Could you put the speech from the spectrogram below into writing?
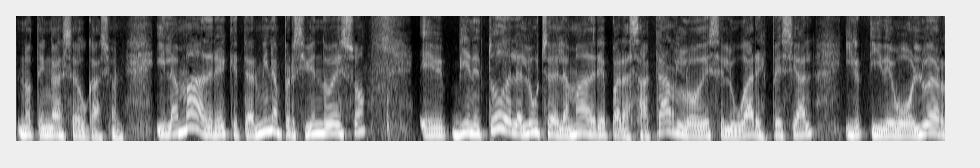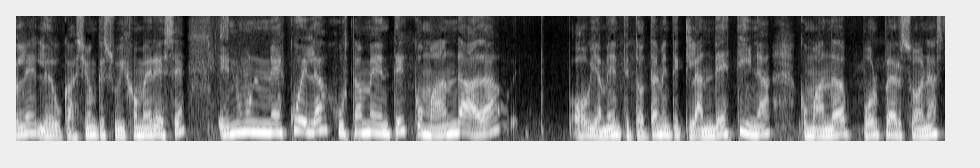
no tenga esa educación. Y la madre que termina percibiendo eso, viene toda la lucha de la madre para sacarlo de ese lugar especial y devolverle la educación que su hijo merece en una escuela justamente comandada obviamente totalmente clandestina, comandada por personas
